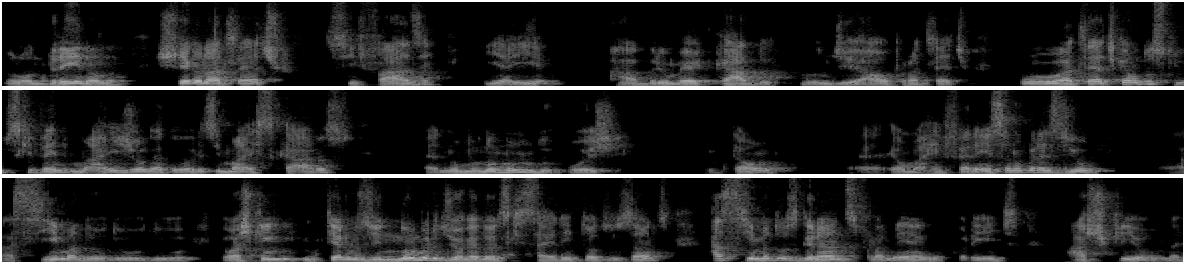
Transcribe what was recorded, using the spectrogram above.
no Londrina, no... chega no Atlético, se fazem e aí abre o mercado mundial para o Atlético. O Atlético é um dos clubes que vende mais jogadores e mais caros é, no, no mundo hoje. Então, é, é uma referência no Brasil, acima do, do, do, eu acho que em, em, termos de número de jogadores que saírem todos os anos, acima dos grandes Flamengo, Corinthians, acho que eu, né?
